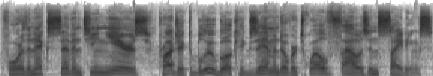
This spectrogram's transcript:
For the next 17 years, Project Blue Book examined over 12,000 sightings.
